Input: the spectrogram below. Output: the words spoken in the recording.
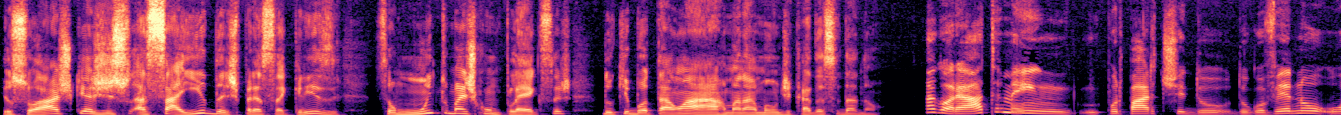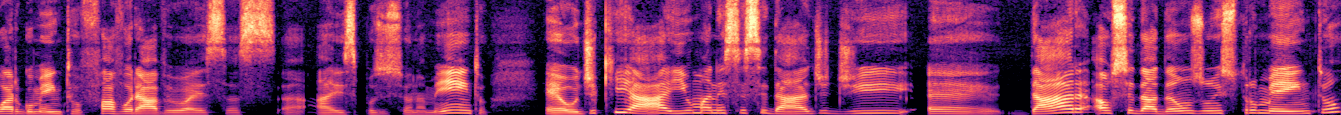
Eu só acho que as, as saídas para essa crise são muito mais complexas do que botar uma arma na mão de cada cidadão. Agora, há também, por parte do, do governo, o argumento favorável a, essas, a, a, esse posicionamento é o de que há aí uma necessidade de é, dar aos cidadãos um instrumento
